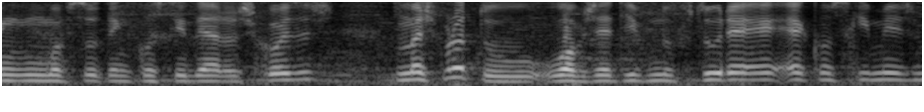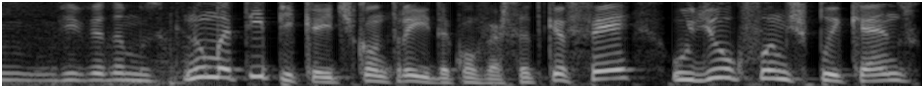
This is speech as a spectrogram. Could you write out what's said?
uma pessoa tem que considerar as coisas, mas pronto, o, o objetivo no futuro é, é, conseguir mesmo viver da música. Numa típica e descontraída conversa de café, o Diogo foi-me explicando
